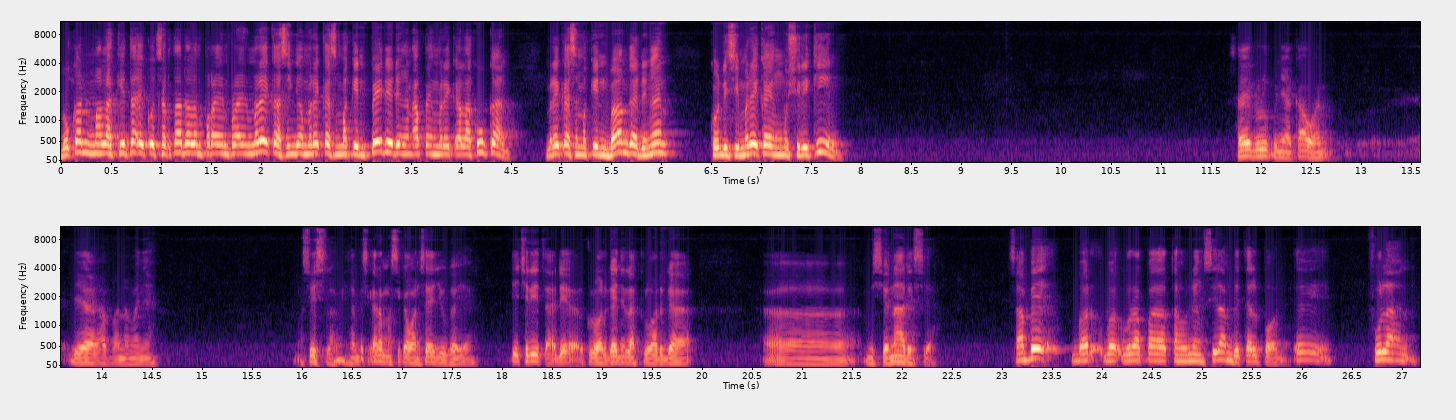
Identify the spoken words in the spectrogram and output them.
Bukan malah kita ikut serta dalam perayaan-perayaan mereka sehingga mereka semakin pede dengan apa yang mereka lakukan. Mereka semakin bangga dengan kondisi mereka yang musyrikin. Saya dulu punya kawan, dia apa namanya, masih Islam, sampai sekarang masih kawan saya juga ya. Dia cerita, dia keluarganya lah keluarga uh, misionaris ya. Sampai beberapa tahun yang silam ditelepon, eh Fulan,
